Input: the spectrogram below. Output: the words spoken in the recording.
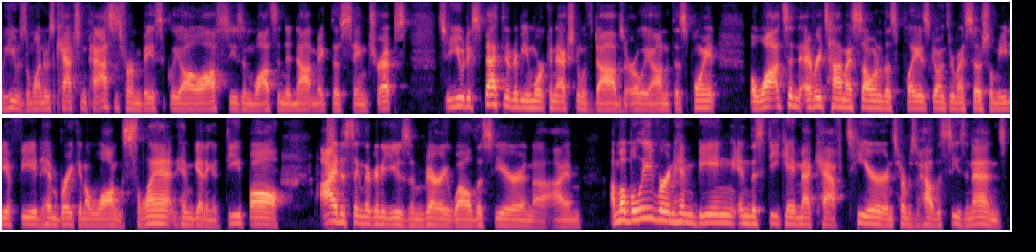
he was the one who was catching passes from basically all offseason. Watson did not make those same trips, so you would expect there to be more connection with Doubs early on at this point. But Watson, every time I saw one of those plays going through my social media feed, him breaking a long slant, him getting a deep ball, I just think they're going to use him very well this year, and uh, I'm I'm a believer in him being in this DK Metcalf tier in terms of how the season ends.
